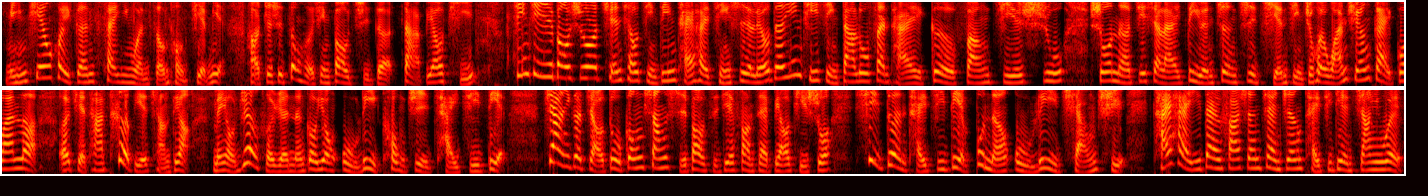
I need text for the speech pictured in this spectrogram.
明天会跟蔡英文总统见面。好，这是综合性报纸的大标题。经济日报说。全球紧盯台海情势，刘德英提醒大陆泛台各方皆输，说呢，接下来地缘政治前景就会完全改观了，而且他特别强调，没有任何人能够用武力控制台积电。这样一个角度，工商时报直接放在标题说，细盾台积电不能武力强取，台海一旦发生战争，台积电将因为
